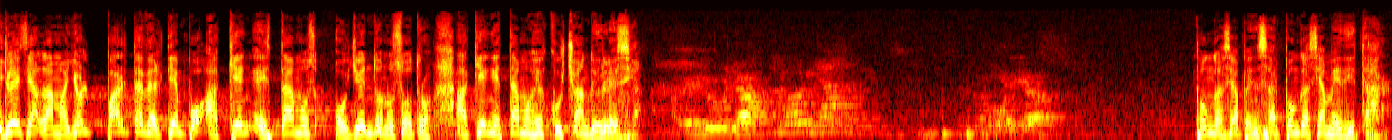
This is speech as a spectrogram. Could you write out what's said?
Iglesia, la mayor parte del tiempo, ¿a quién estamos oyendo nosotros? ¿A quién estamos escuchando, iglesia? Aleluya. Póngase a pensar, póngase a meditar.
